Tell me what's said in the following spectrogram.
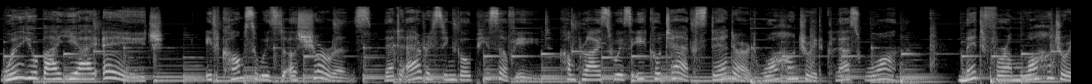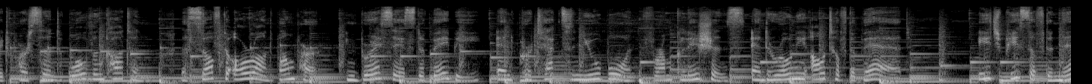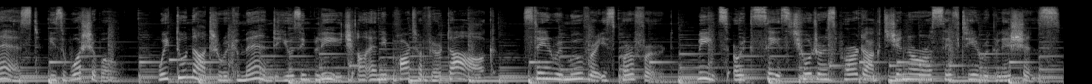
When you buy EIH, it comes with the assurance that every single piece of it complies with OEKO-TEX Standard 100 Class 1. Made from 100% woven cotton, the soft all-round bumper embraces the baby and protects the newborn from collisions and rolling out of the bed. Each piece of the nest is washable. We do not recommend using bleach on any part of your dog. Stain remover is preferred. Meets or exceeds children's product general safety regulations.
